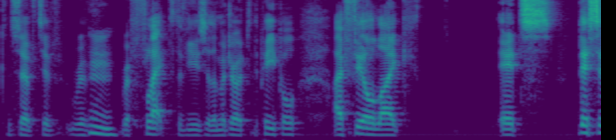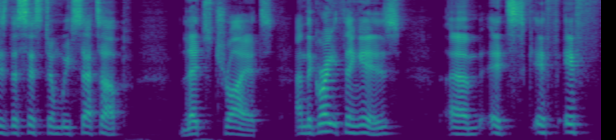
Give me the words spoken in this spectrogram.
Conservative, re- reflect the views of the majority of the people. I feel like it's this is the system we set up. Let's try it. And the great thing is, um, it's if if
